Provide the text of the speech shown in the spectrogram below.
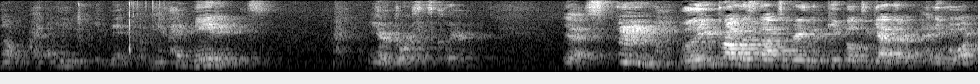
No, I only admit that we have had meetings. Your course is clear. Yes. Will you promise not to bring the people together anymore?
